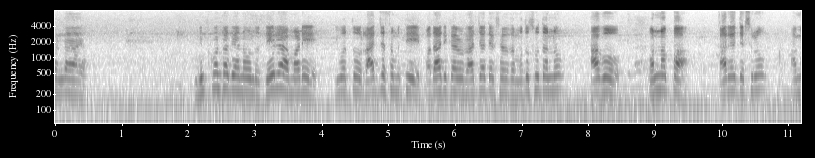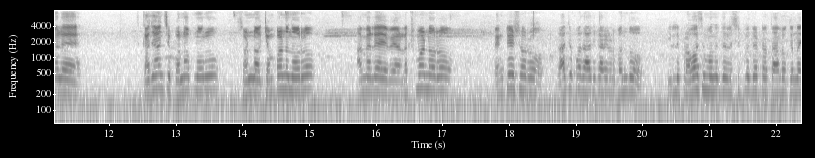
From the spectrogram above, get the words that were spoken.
ಸಂಘ ನಿಂತ್ಕೊಂತದೇ ಅನ್ನೋ ಒಂದು ಧೈರ್ಯ ಮಾಡಿ ಇವತ್ತು ರಾಜ್ಯ ಸಮಿತಿ ಪದಾಧಿಕಾರಿಗಳು, ರಾಜ್ಯಾಧ್ಯಕ್ಷರಾದ ಮಧುಸೂದನ್ನು ಹಾಗೂ ಪೊನ್ನಪ್ಪ ಕಾರ್ಯಾಧ್ಯಕ್ಷರು, ಆಮೇಲೆ ಖಜಾಂಚಿ ಪೊನ್ನಪ್ಪನವರು, ಸಣ್ಣ ಕೆಂಪಣ್ಣನವರು, ಆಮೇಲೆ ಲಕ್ಷ್ಮಣ್ಣವರು ವೆಂಕಟೇಶ್ ಅವರು ರಾಜ್ಯ ಪದಾಧಿಕಾರಿಗಳು ಬಂದು ಇಲ್ಲಿ ಪ್ರವಾಸಿ ಮಂದಿರದಲ್ಲಿ ಶಿಡ್ಲಘಟ್ಟ ತಾಲೂಕಿನ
